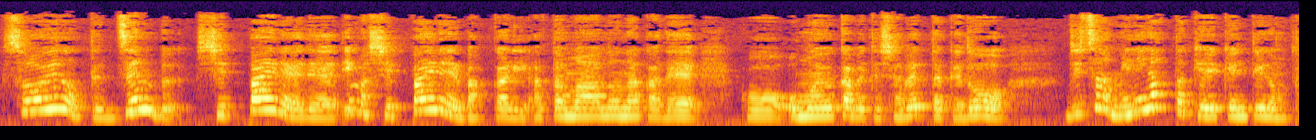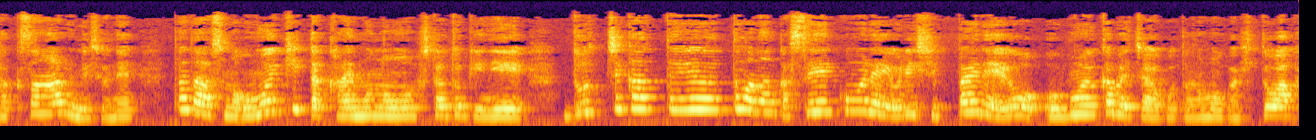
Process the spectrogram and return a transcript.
そういうのって全部失敗例で、今失敗例ばっかり頭の中でこう思い浮かべて喋ったけど、実は身になった経験っていうのもたくさんあるんですよね。ただ、その思い切った買い物をした時に、どっちかっていうと、なんか成功例より失敗例を思い浮かべちゃうことの方が人は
